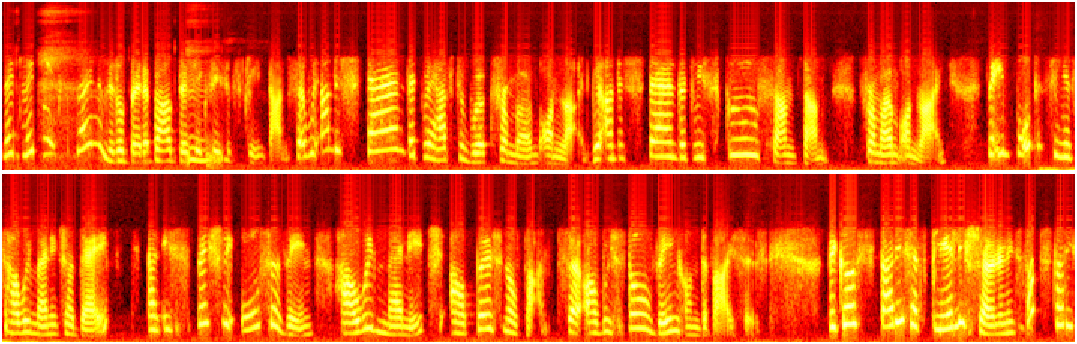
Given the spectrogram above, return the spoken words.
let, let me explain a little bit about this mm. excessive screen time. So we understand that we have to work from home online. We understand that we school sometimes from home online. The important thing is how we manage our day and especially also then how we manage our personal time. So are we still then on devices? Because studies have clearly shown, and it's not studies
